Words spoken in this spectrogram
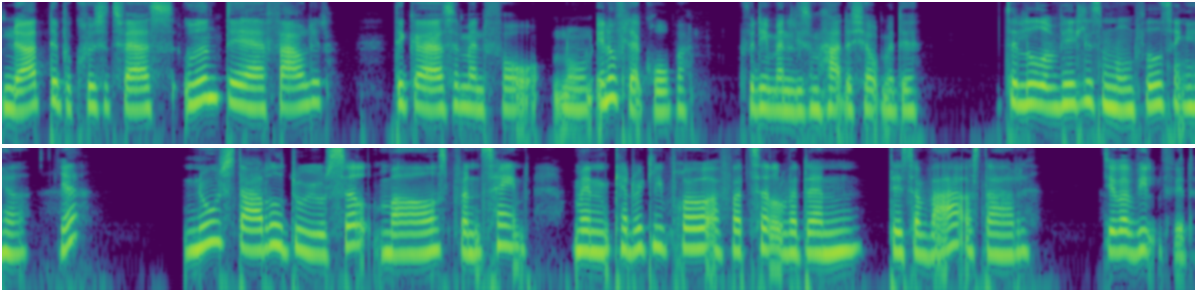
nørde det på kryds og tværs, uden det er fagligt det gør også, at man får nogle endnu flere grupper, fordi man ligesom har det sjovt med det. Det lyder virkelig som nogle fede ting her. Ja. Nu startede du jo selv meget spontant, men kan du ikke lige prøve at fortælle, hvordan det så var at starte? Det var vildt fedt.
